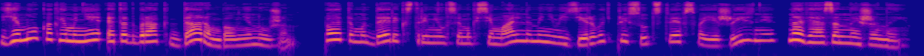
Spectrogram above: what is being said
Ему, как и мне, этот брак даром был не нужен, поэтому Дерек стремился максимально минимизировать присутствие в своей жизни навязанной жены.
